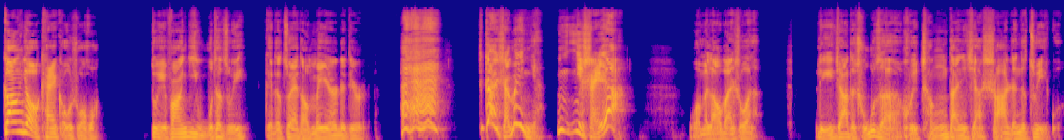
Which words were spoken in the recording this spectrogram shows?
刚要开口说话，对方一捂他嘴，给他拽到没人的地儿。哎哎哎，这干什么呀你？你你谁呀？我们老板说了，李家的厨子会承担下杀人的罪过，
